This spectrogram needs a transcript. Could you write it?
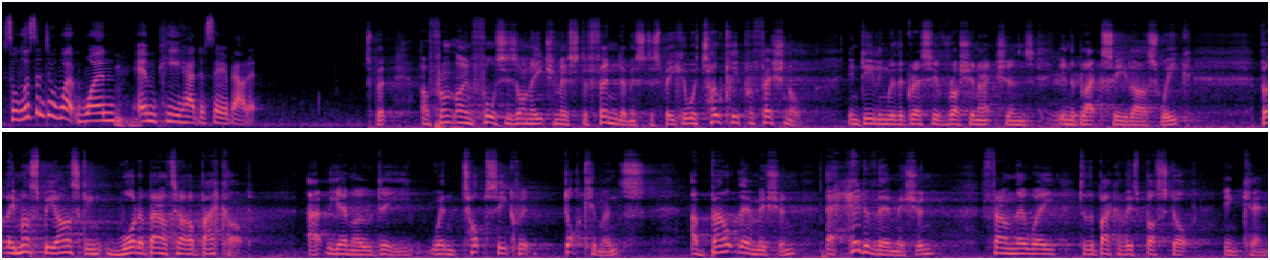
So listen to what one mm-hmm. MP had to say about it. But our frontline forces on HMS Defender, Mr Speaker, were totally professional in dealing with aggressive Russian actions in the Black Sea last week. But they must be asking, what about our backup at the MOD when top secret documents about their mission, ahead of their mission, found their way to the back of this bus stop in Kent?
